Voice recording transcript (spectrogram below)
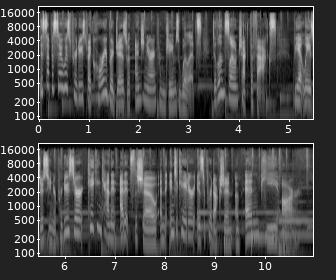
This episode was produced by Corey Bridges with engineering from James Willetts. Dylan Sloan checked the facts. Viet Laser senior producer, Kate Concannon edits the show, and The Indicator is a production of NPR.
